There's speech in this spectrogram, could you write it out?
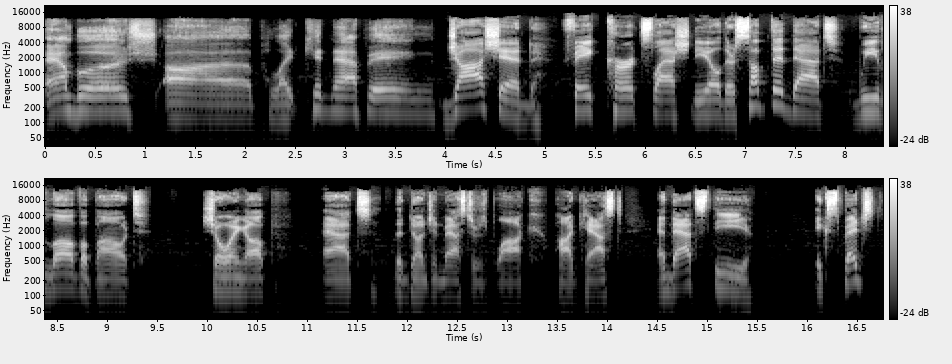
ambush, uh, polite kidnapping. Josh and fake Kurt slash Neil, there's something that we love about showing up at the Dungeon Masters Block podcast, and that's the expen-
